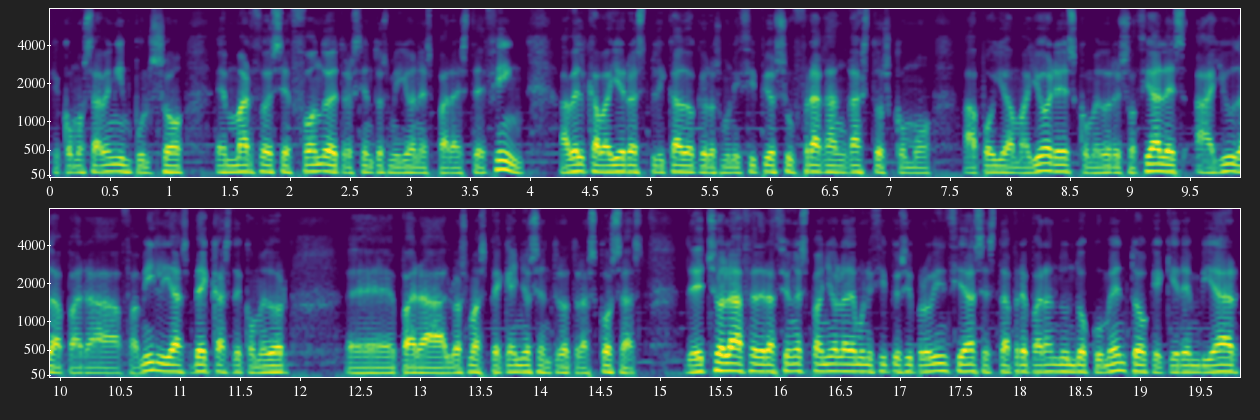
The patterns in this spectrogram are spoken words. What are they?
que como saben impulsó en marzo ese fondo de 300 millones para este fin. Abel Caballero ha explicado que los municipios sufragan gastos como apoyo a mayores, comedores sociales, ayuda para familias, becas de comedor eh, para los más pequeños, entre otras cosas. De hecho, la Federación Española de Municipios y Provincias está preparando un documento que quiere enviar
